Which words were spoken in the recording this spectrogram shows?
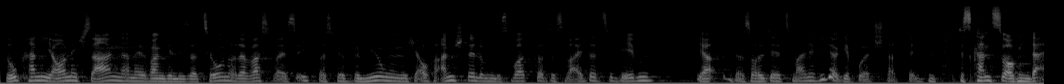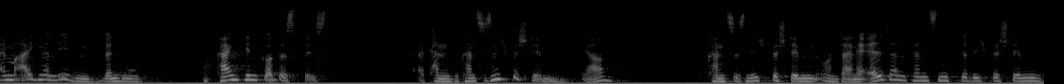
so kann ich auch nicht sagen an Evangelisation oder was weiß ich, was für Bemühungen ich auch anstelle, um das Wort Gottes weiterzugeben ja, da sollte jetzt mal eine Wiedergeburt stattfinden. Das kannst du auch in deinem eigenen Leben, wenn du noch kein Kind Gottes bist. Du kannst es nicht bestimmen, ja. Du kannst es nicht bestimmen und deine Eltern können es nicht für dich bestimmen.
